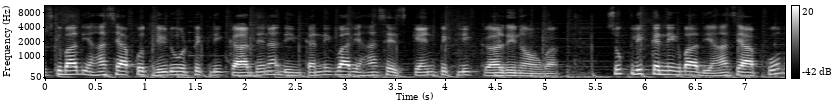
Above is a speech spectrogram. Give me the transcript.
उसके बाद यहाँ से आपको थ्री डॉट पे क्लिक कर देना। देन करने के बाद यहाँ से स्कैन पे क्लिक कर देना होगा। सो क्लिक करने के बाद यहाँ से आपको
